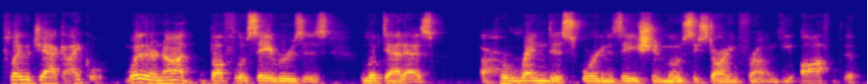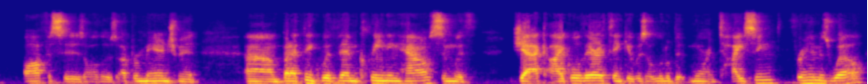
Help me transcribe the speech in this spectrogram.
play with Jack Eichel whether or not Buffalo Sabres is looked at as a horrendous organization, mostly starting from the off the offices, all those upper management. Um, but I think with them cleaning house and with Jack Eichel there, I think it was a little bit more enticing for him as well.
